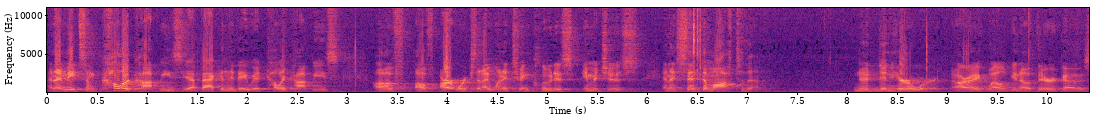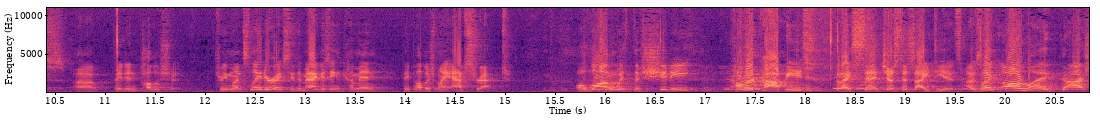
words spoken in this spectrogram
and I made some color copies. Yeah, back in the day we had color copies of, of artworks that I wanted to include as images, and I sent them off to them. No, didn't hear a word. All right, well, you know, there it goes. Uh, they didn't publish it. Three months later, I see the magazine come in, they publish my abstract. Along with the shitty color copies that I sent just as ideas. I was like, oh my gosh,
